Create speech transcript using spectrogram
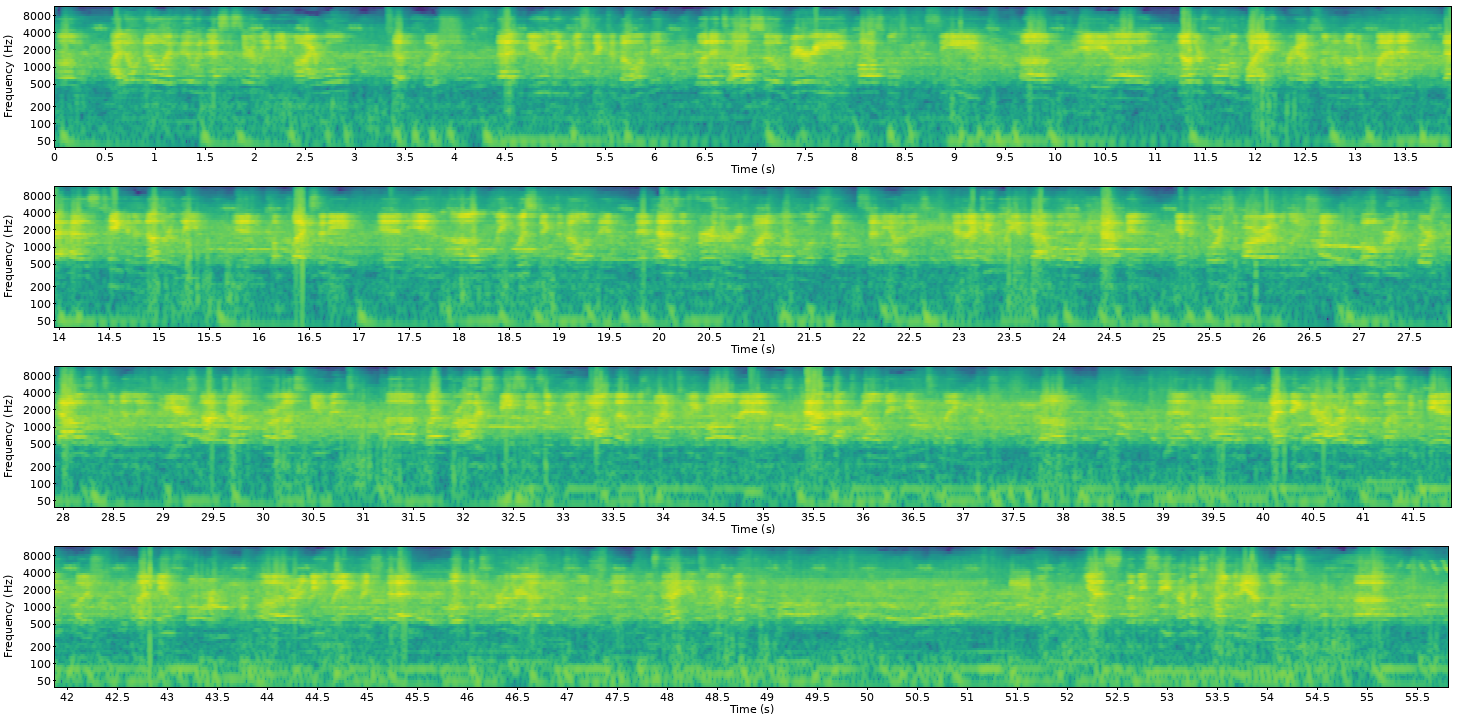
um, I don't know if it would necessarily be my role to push that new linguistic development, but it's also very possible to of a, uh, another form of life, perhaps on another planet, that has taken another leap in complexity and in uh, linguistic development and has a further refined level of sem- semiotics. And I do believe that will happen in the course of our evolution over the course of thousands and millions of years, not just for us humans, uh, but for other species if we allow them the time to evolve and have that development into language. Um, and uh, I think there are those of us who can push a new form uh, or a new language that opens further avenues to understanding. Does that answer your question? Yes, let me see. How much time do we have left? Uh,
